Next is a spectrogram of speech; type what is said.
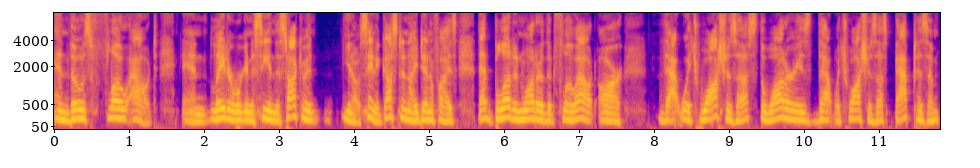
And those flow out. And later we're going to see in this document, you know, St. Augustine identifies that blood and water that flow out are that which washes us. The water is that which washes us, baptism,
